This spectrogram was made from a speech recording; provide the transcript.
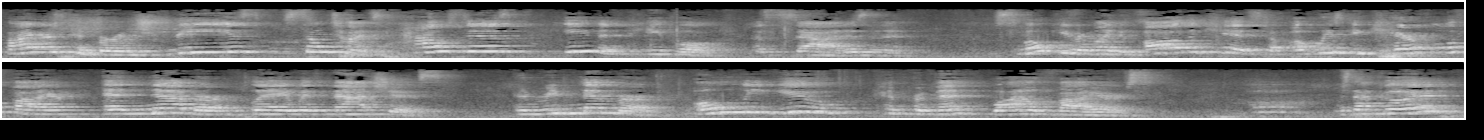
Fires can burn trees, sometimes houses, even people. That's sad, isn't it? Smokey reminded all the kids to always be careful with fire and never play with matches. And remember, only you can prevent wildfires. Was that good?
